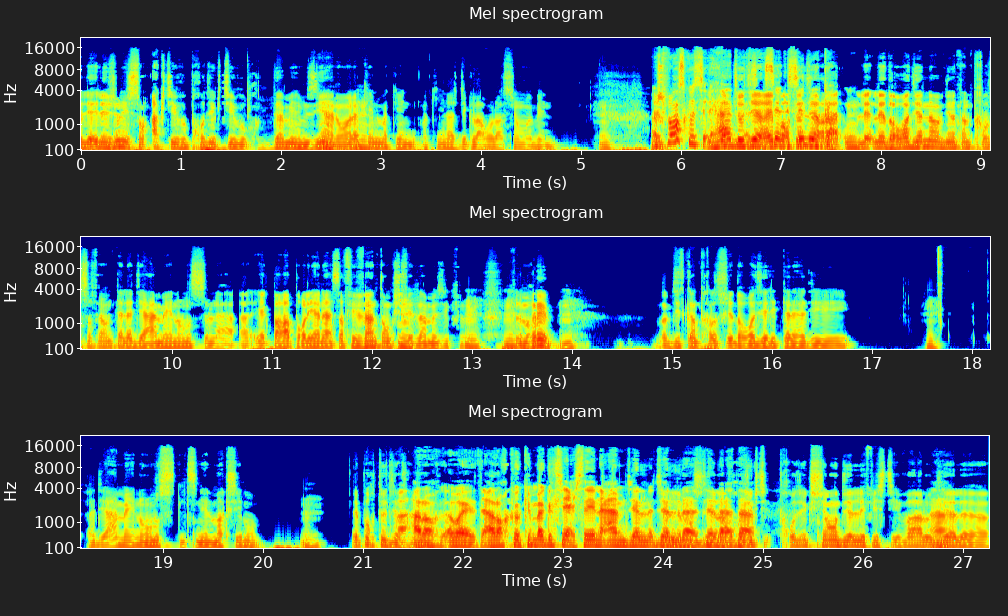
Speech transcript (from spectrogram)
les jeunes sont actifs و productifs وخدامين مزيان ولكن ما كاين ما كايناش ديك la relation ما بين je pense que هاد c'est les droits ديالنا بدينا تنخلصوا فيهم حتى هادي عامين ونص ولا ياك par rapport لي أنا صافي 20 طون كنت في la musique في المغرب ما بديت كنتخلص في droits ديالي حتى لهادي هادي عامين ونص ثلاث سنين maximum et pour te dire alors oui alors que كيما قلتي 20 عام ديال ديال ديال هذا production ديال les festivals وديال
